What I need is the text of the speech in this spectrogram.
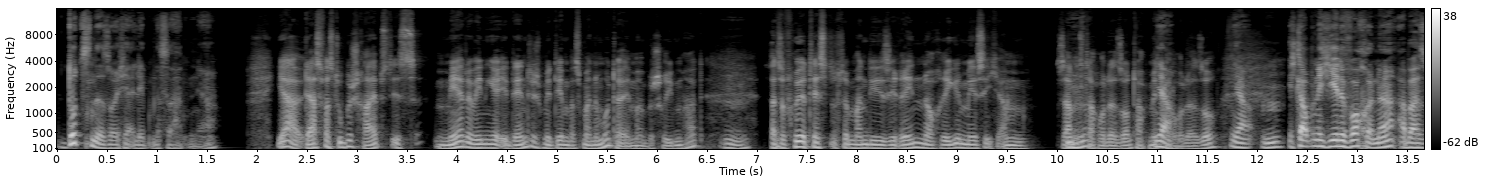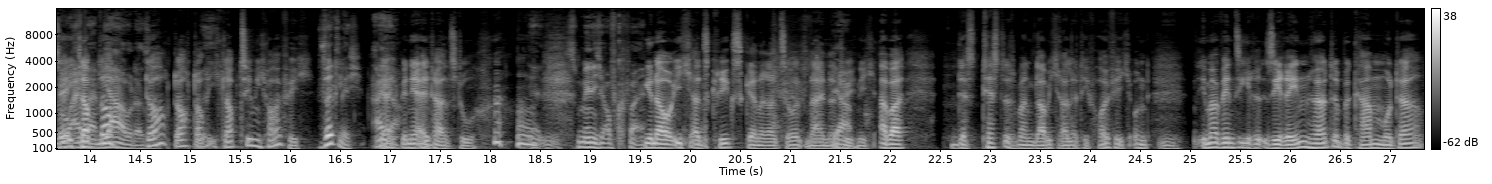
Dutzende solcher Erlebnisse hatten, ja? Ja, das, was du beschreibst, ist mehr oder weniger identisch mit dem, was meine Mutter immer beschrieben hat. Mhm. Also früher testete man die Sirenen noch regelmäßig am Samstag mhm. oder Sonntagmittag ja. oder so. Ja, mhm. ich glaube nicht jede Woche, ne? Aber so ja, einmal im doch, Jahr oder so. Doch, doch, doch. Ich glaube ziemlich häufig. Wirklich? Ah, ja, ja, ich bin ja älter als du. ja, ist mir nicht aufgefallen. Genau, ich als Kriegsgeneration. Nein, natürlich nicht. Aber das testete man, glaube ich, relativ häufig. Und mhm. immer wenn sie Sirenen hörte, bekam Mutter,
